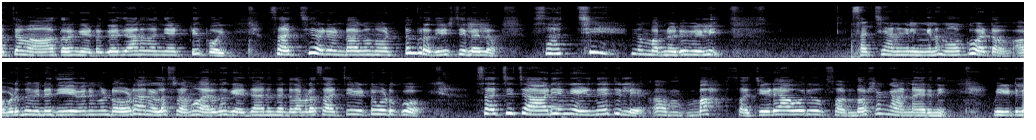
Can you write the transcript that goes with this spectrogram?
ഒച്ച മാത്രം കേട്ടു. ഗജാനന്ദൻ ഞെട്ടിപ്പോയി. സച്ചി അവിടെ ഉണ്ടാകുമെന്ന് ഒട്ടും പ്രതീക്ഷിച്ചില്ലല്ലോ. സച്ചി എന്നും പറഞ്ഞൊരു വിളി. സച്ചിയാണെങ്കിൽ ഇങ്ങനെ നോക്കുക കേട്ടോ അവിടുന്ന് പിന്നെ ജീവനും കൊണ്ട് ഓടാനുള്ള ശ്രമമായിരുന്നു ഗജാനന്ദന്റെ നമ്മുടെ സച്ചി വിട്ടുകൊടുക്കുവോ? സച്ചി ചാടി അങ്ങ് എഴുന്നേറ്റില്ലേ? അമ്പാ സച്ചിയുടെ ആ ഒരു സന്തോഷം കാണണമായിരുന്നേ വീട്ടിൽ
